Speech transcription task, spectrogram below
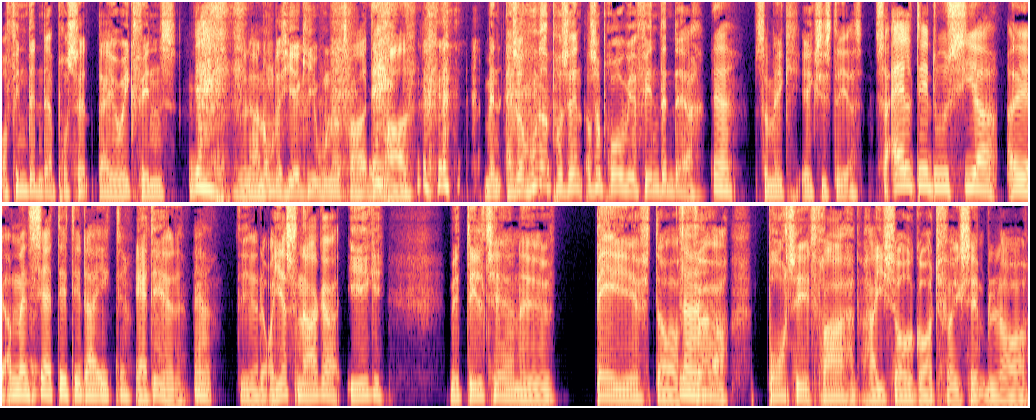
at finde den der procent, der jo ikke findes. Ja. Så der er nogen, der siger, at jeg giver 130, det er meget. Men altså 100 procent, og så prøver vi at finde den der, ja. som ikke eksisterer. Så alt det, du siger, øh, og man ser, det er det, der er ægte. Ja, det er det. Ja. Det er det. Og jeg snakker ikke med deltagerne bagefter. Nej. før, bortset fra, har I sovet godt, for eksempel, og,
